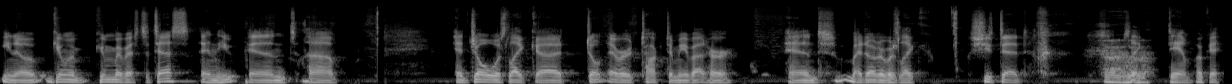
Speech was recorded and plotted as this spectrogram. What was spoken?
you know give my give my best to Tess, and he and uh, and Joel was like, uh, "Don't ever talk to me about her," and my daughter was like, "She's dead." Uh-huh. I was like, uh-huh. "Damn, okay."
